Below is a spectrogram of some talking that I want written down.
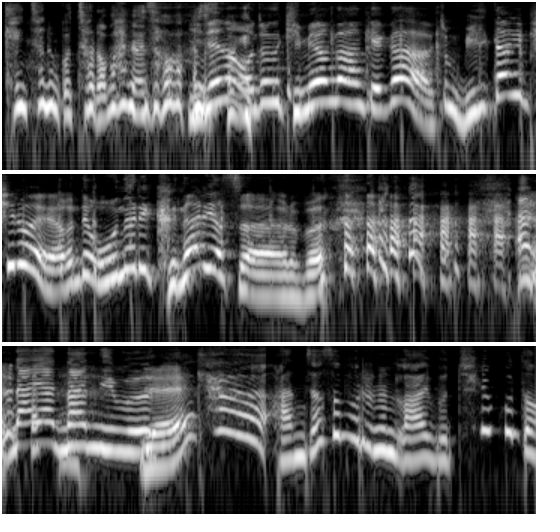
괜찮은 것처럼 하면서. 이제는. 어느 정도 김혜영과 함께가 좀 밀당이 필요해요. 근데 오늘이 그날이었어요, 여러분. 아, 나야, 나님은. 예? 캬, 앉아서 부르는 라이브 최고다.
